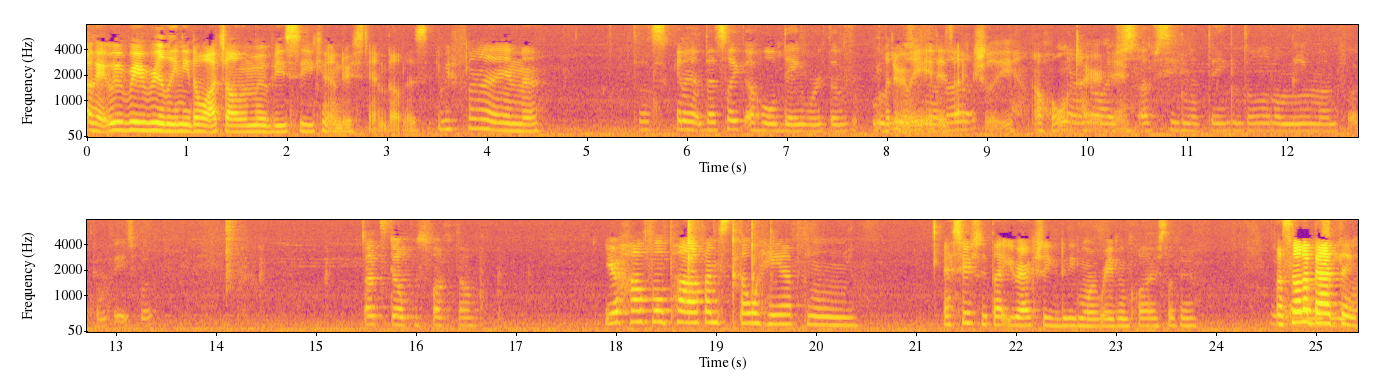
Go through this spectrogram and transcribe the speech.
Okay, we, we really need to watch all the movies so you can understand all this. It'd be fun. That's gonna. That's like a whole day worth of. Literally, you it know is that? actually a whole Yeah, entire no, day. I've, I've seen the thing, the little meme on fucking Facebook. That's dope as fuck, though. You're Hufflepuff. I'm so happy. I seriously thought you were actually going to be more Ravenclaw or Slytherin. That's not a bad thing.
